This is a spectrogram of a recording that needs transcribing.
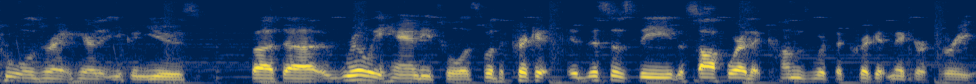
tools right here that you can use. But uh, really handy tool. It's with the Cricut. This is the, the software that comes with the Cricut Maker 3.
